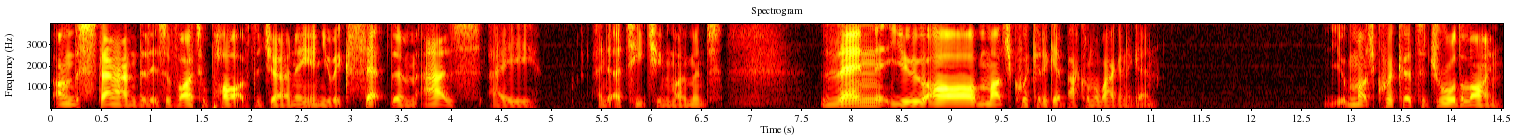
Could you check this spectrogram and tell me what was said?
understand that it's a vital part of the journey and you accept them as a, a teaching moment, then you are much quicker to get back on the wagon again. You're much quicker to draw the line,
